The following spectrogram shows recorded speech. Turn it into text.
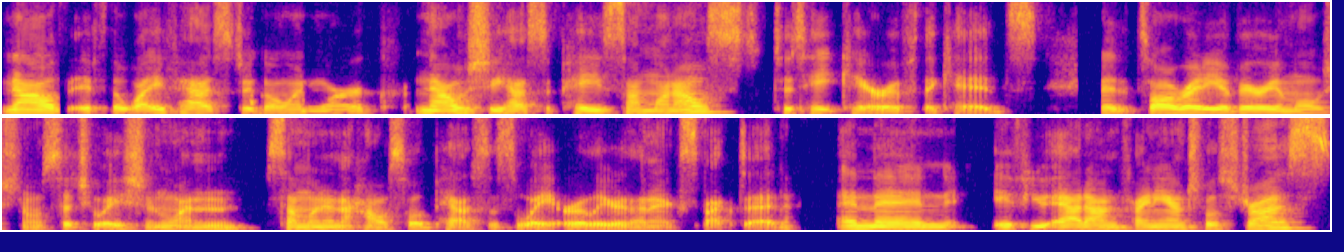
Now, if the wife has to go and work, now she has to pay someone else to take care of the kids. It's already a very emotional situation when someone in a household passes away earlier than expected. And then if you add on financial stress,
